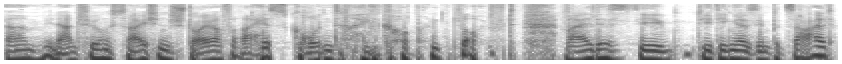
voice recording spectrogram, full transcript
ähm, in Anführungszeichen steuerfreies Grundeinkommen läuft, weil das die die Dinger sind bezahlt.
